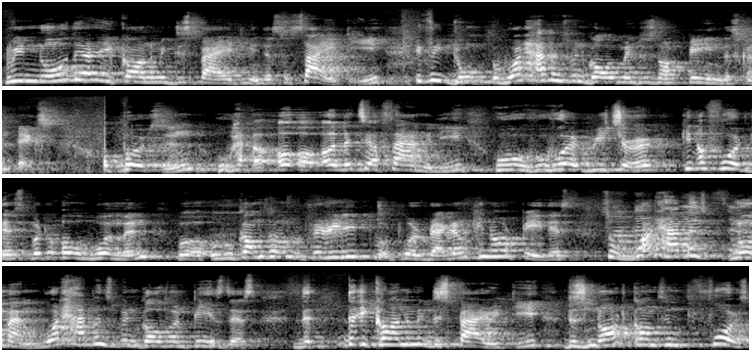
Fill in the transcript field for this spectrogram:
We know there are economic disparity in the society. If we don't, what happens when government does not pay in this context? A person who, uh, or, or, let's say a family who, who are richer can afford this, but a woman who, who comes from a really poor background cannot pay this. So what happens? No, ma'am. What happens when government pays this? The, the economic disparity does not come into force.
